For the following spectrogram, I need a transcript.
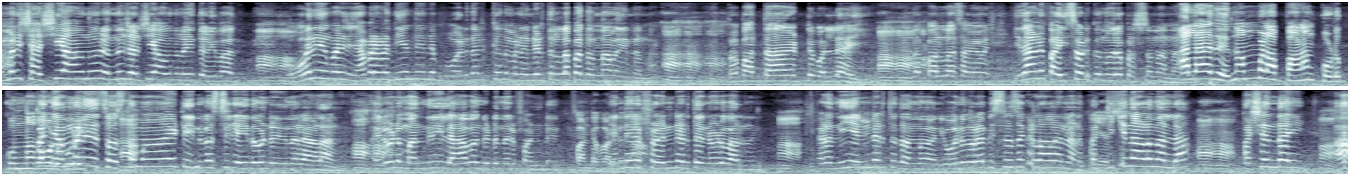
നമ്മൾ ശശി ആവുന്നവരെന്നും ശശി ആവുന്നുള്ളത് തെളിവാണ്. ആ ഞാൻ പറയണ നീ എന്തെങ്കിലും പോരുന്നെടുക്കുന്ന എന്റെ അടുത്തുള്ളപ്പോ തന്നാ മതി തന്ന ഇപ്പൊ ആ ആ കൊല്ലായി. ഉള്ള സമയം. ഇതാണ് പൈസ കൊടുക്കുന്നവരെ പ്രശ്നം അല്ലാതെ നമ്മൾ ആ പണം ഇപ്പൊ കൊടുക്കുന്നതോട് നമ്മൾ സ്വസ്ഥമായിട്ട് ഇൻവെസ്റ്റ് ചെയ്തുകൊണ്ടിരുന്ന ഒരാളാണ്. അതിനോട് മന്ത്ലി ലാഭം കിട്ടുന്ന ഒരു ഫണ്ട് ഫണ്ട് എന്റെ ഒരു ഫ്രണ്ട് അടുത്ത് എന്നോട് പറഞ്ഞു എടാ നീ എന്റെ അടുത്ത് തന്നോ? ഓന് കുറെ ബിസിനസ് ഒക്കെ ഉള്ള ആളാണ് പറ്റിക്കുന്ന ആളെന്നല്ല. പക്ഷെ എന്തായി? ആ.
